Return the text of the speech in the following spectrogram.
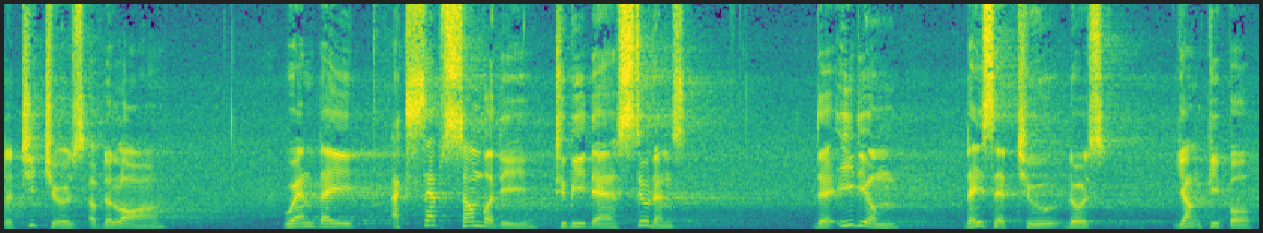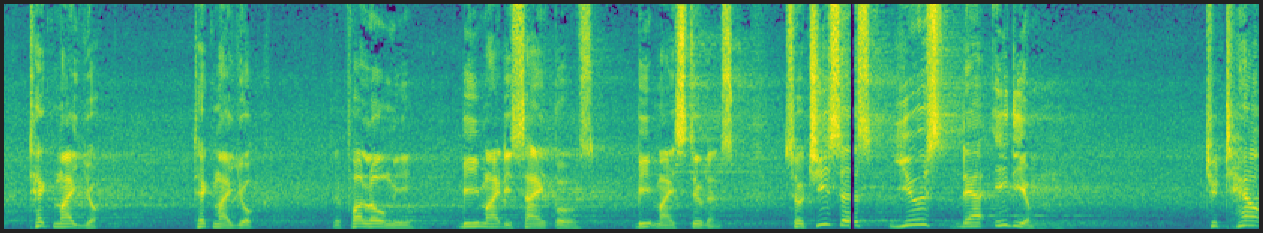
the teachers of the law, when they accept somebody to be their students, the idiom they said to those young people, take my yoke, take my yoke, follow me, be my disciples, be my students. So Jesus used their idiom to tell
